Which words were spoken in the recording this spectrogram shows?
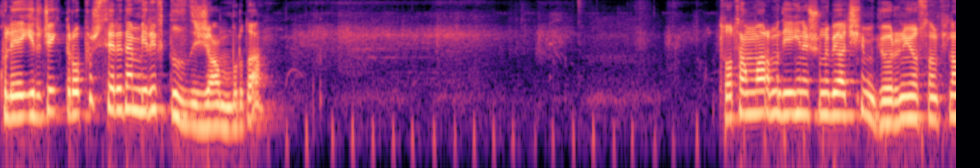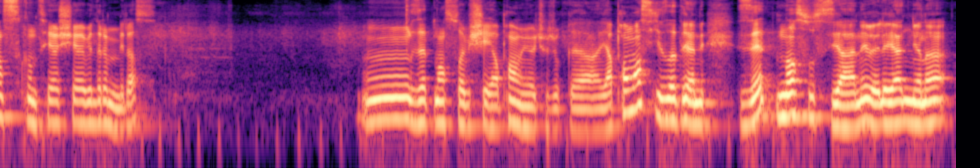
Kuleye girecektir o push. Seriden bir rift hızlayacağım burada. Totem var mı diye yine şunu bir açayım. Görünüyorsan falan sıkıntı yaşayabilirim biraz. Hmm, Zed Nasus'a bir şey yapamıyor çocuk ya. Yapamaz ki zaten yani. Zed Nasus yani öyle yan yana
